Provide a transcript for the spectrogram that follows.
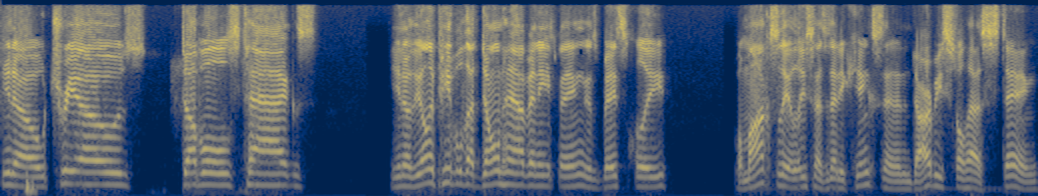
you know, trios, doubles, tags. You know, the only people that don't have anything is basically, well, Moxley at least has Eddie Kingston, and Darby still has Sting.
